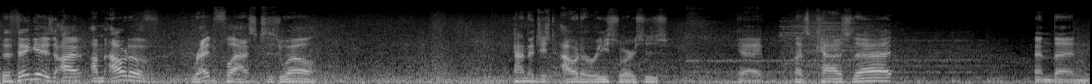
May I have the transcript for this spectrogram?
The thing is, I, I'm out of red flasks as well. Kind of just out of resources. Okay, let's cast that. And then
